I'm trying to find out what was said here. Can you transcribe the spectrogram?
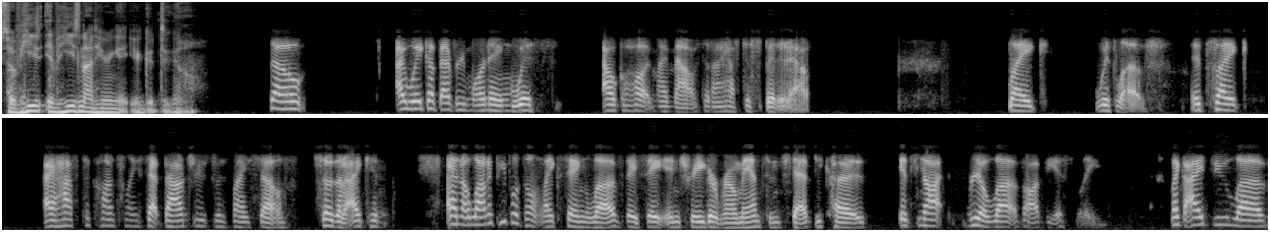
So if he if he's not hearing it, you're good to go. So I wake up every morning with alcohol in my mouth and I have to spit it out. Like with love. It's like I have to constantly set boundaries with myself so that I can and a lot of people don't like saying love, they say intrigue or romance instead because it's not real love obviously. Like I do love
